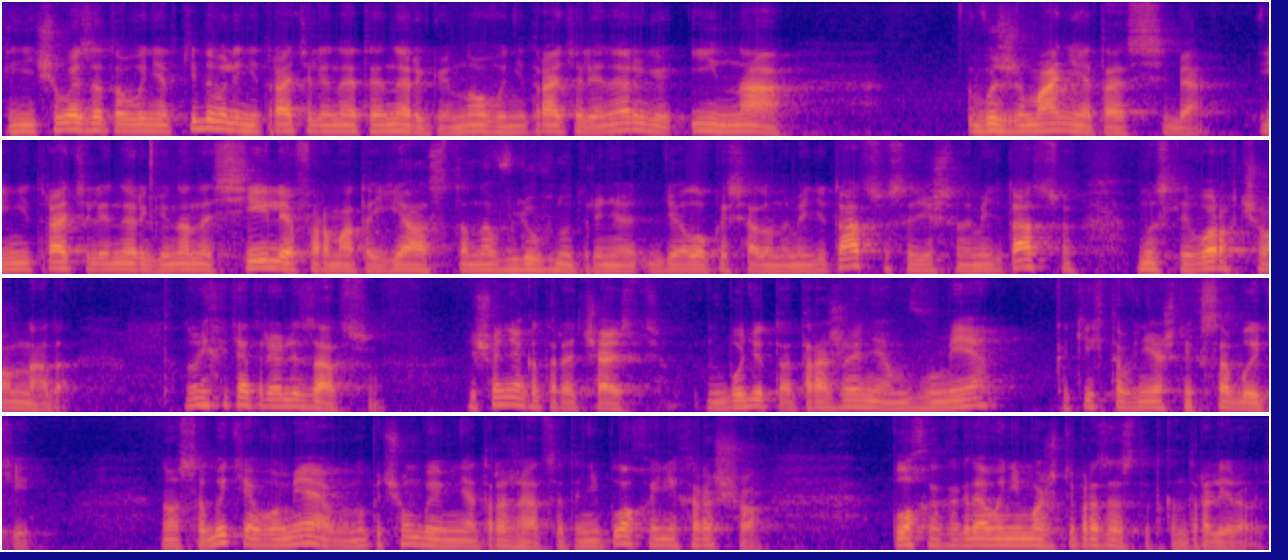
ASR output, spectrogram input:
И ничего из этого вы не откидывали, не тратили на это энергию, но вы не тратили энергию и на выжимание это из себя, и не тратили энергию на насилие формата «я остановлю внутренний диалог и сяду на медитацию», садишься на медитацию, мысли ворох, что вам надо – но они хотят реализацию. Еще некоторая часть будет отражением в уме каких-то внешних событий. Но события в уме, ну почему бы им не отражаться? Это неплохо и не хорошо. Плохо, когда вы не можете процесс этот контролировать.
